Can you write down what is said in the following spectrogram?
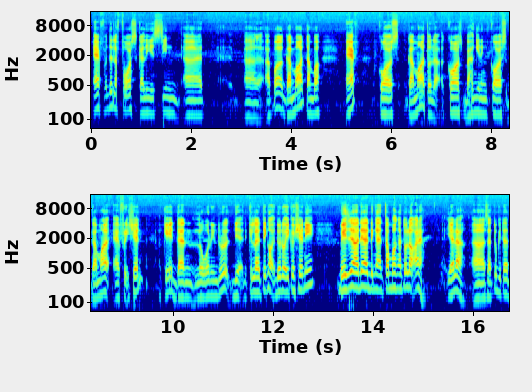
F adalah force kali sin uh, uh, apa gamma tambah F cos gamma atau cos bahagi dengan cos gamma friction. Okay, dan lowering dulu. Dia, kita tengok dua-dua equation ni, beza dia dengan tambah dengan tolak lah. Yalah, uh, satu kita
